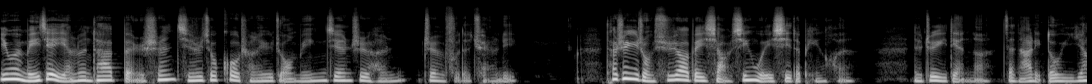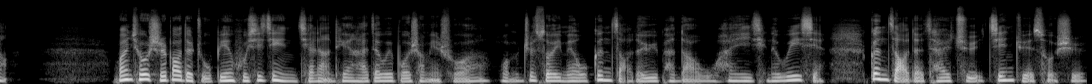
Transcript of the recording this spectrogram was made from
因为媒介言论它本身其实就构成了一种民间制衡政府的权利，它是一种需要被小心维系的平衡。那这一点呢，在哪里都一样。环球时报的主编胡锡进前两天还在微博上面说：“我们之所以没有更早的预判到武汉疫情的危险，更早的采取坚决措施，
